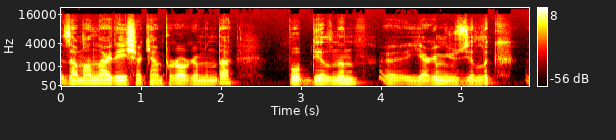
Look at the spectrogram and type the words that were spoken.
Zamanlar Değişirken programında Bob Dylan'ın e, yarım yüzyıllık e,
